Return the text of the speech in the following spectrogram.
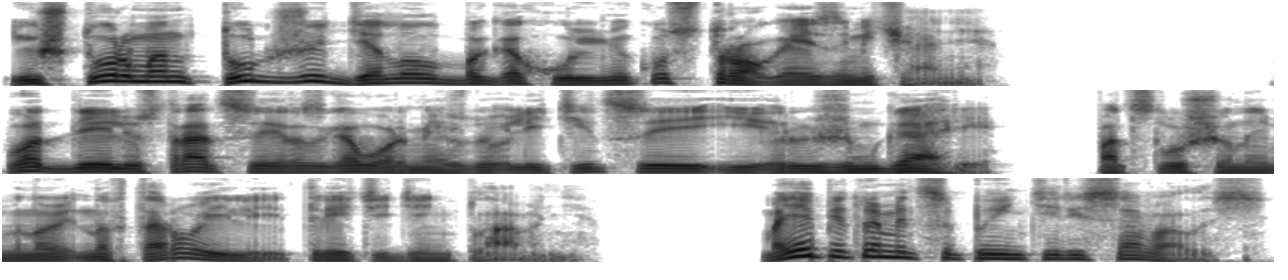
и штурман тут же делал богохульнику строгое замечание. Вот для иллюстрации разговор между Летицией и Рыжим Гарри, подслушанный мной на второй или третий день плавания. Моя питомица поинтересовалась,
